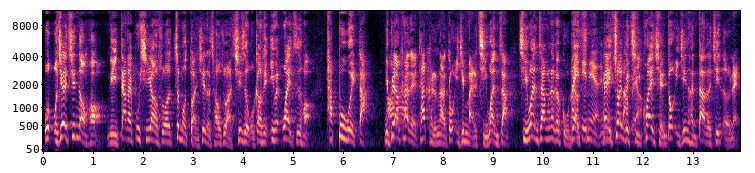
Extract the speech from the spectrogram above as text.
我我觉得金融哈，你大概不需要说这么短线的操作啊。其实我告诉你，因为外资哈。它部位大，你不要看哎，它可能啊都已经买了几万张，几万张那个股票，哎，赚个几块钱都已经很大的金额嘞。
